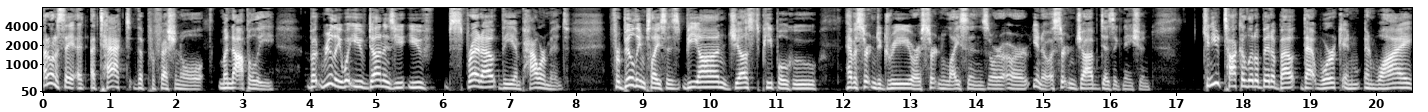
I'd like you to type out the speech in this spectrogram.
I don't want to say attacked the professional monopoly, but really what you've done is you, you've spread out the empowerment for building places beyond just people who have a certain degree or a certain license or, or, you know, a certain job designation. Can you talk a little bit about that work and, and why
